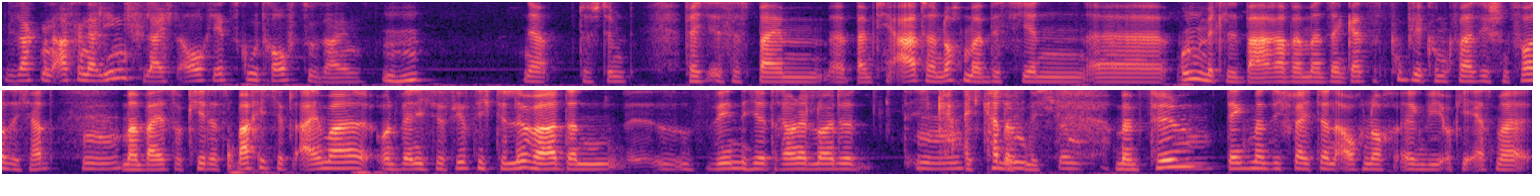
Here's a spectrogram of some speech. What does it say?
wie sagt man, Adrenalin vielleicht auch, jetzt gut drauf zu sein. Mhm. Ja, das stimmt. Vielleicht ist es beim, äh, beim Theater noch mal ein bisschen äh, unmittelbarer, wenn man sein ganzes Publikum quasi schon vor sich hat. Mhm. Man weiß, okay, das mache ich jetzt einmal und wenn ich das jetzt nicht deliver, dann äh, sehen hier 300 Leute, ich kann, ich kann das Mhm. Stimmt, nicht. Stimmt. Und beim Film Mhm. denkt man sich vielleicht dann auch noch irgendwie, okay, erstmal,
